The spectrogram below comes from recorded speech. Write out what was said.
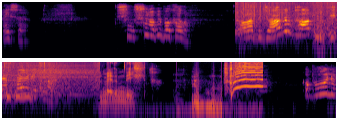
Neyse. Şimdi şuna bir bakalım. Abi canım tabi mükemmel reklam. Bilmedim değil. Abi oyunu ben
